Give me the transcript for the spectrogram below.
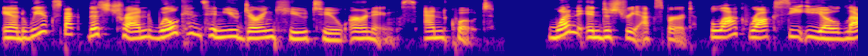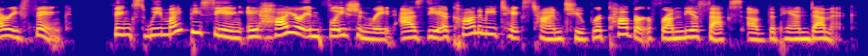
and we expect this trend will continue during Q2 earnings. End quote. One industry expert, BlackRock CEO Larry Fink, thinks we might be seeing a higher inflation rate as the economy takes time to recover from the effects of the pandemic.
